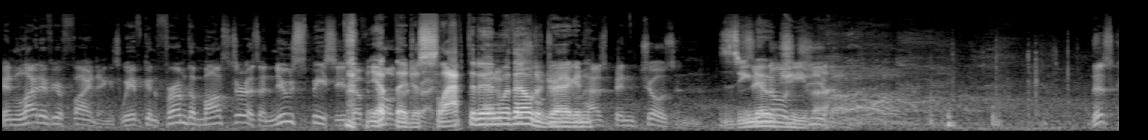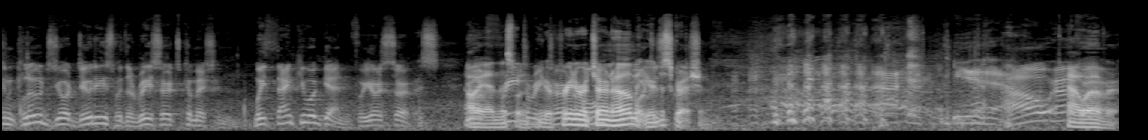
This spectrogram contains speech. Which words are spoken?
In light of your findings, we have confirmed the monster as a new species of Yep, Elder they just Dragon. slapped it in with Elder Dragon. has been chosen. Xeno'Jiiva. This concludes your duties with the Research Commission. We thank you again for your service. Oh You are yeah, and this one. You're free to return home at your discretion. discretion. However, However,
